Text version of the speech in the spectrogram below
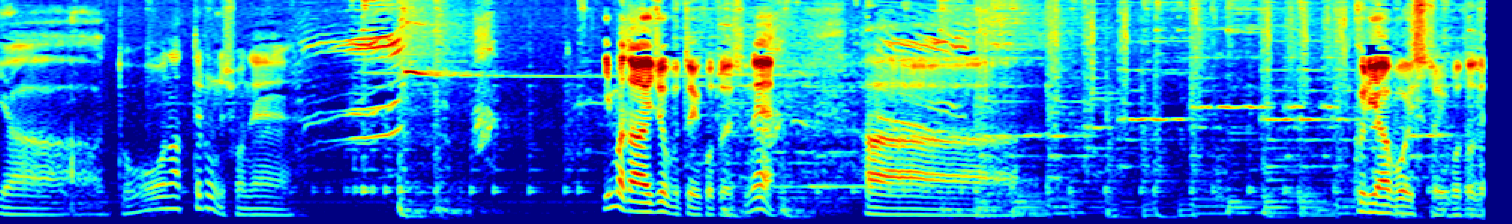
いやー、どうなってるんでしょうね。今大丈夫ということですね。はクリアボイスということで。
